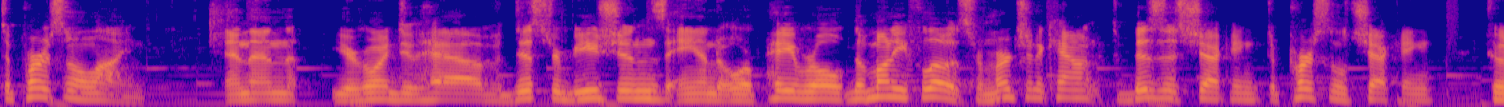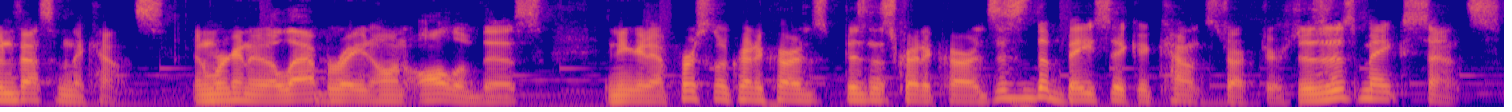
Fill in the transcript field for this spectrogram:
to personal line and then you're going to have distributions and or payroll. The money flows from merchant account to business checking to personal checking to investment accounts. And we're going to elaborate on all of this. And you're going to have personal credit cards, business credit cards. This is the basic account structure. Does this make sense?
